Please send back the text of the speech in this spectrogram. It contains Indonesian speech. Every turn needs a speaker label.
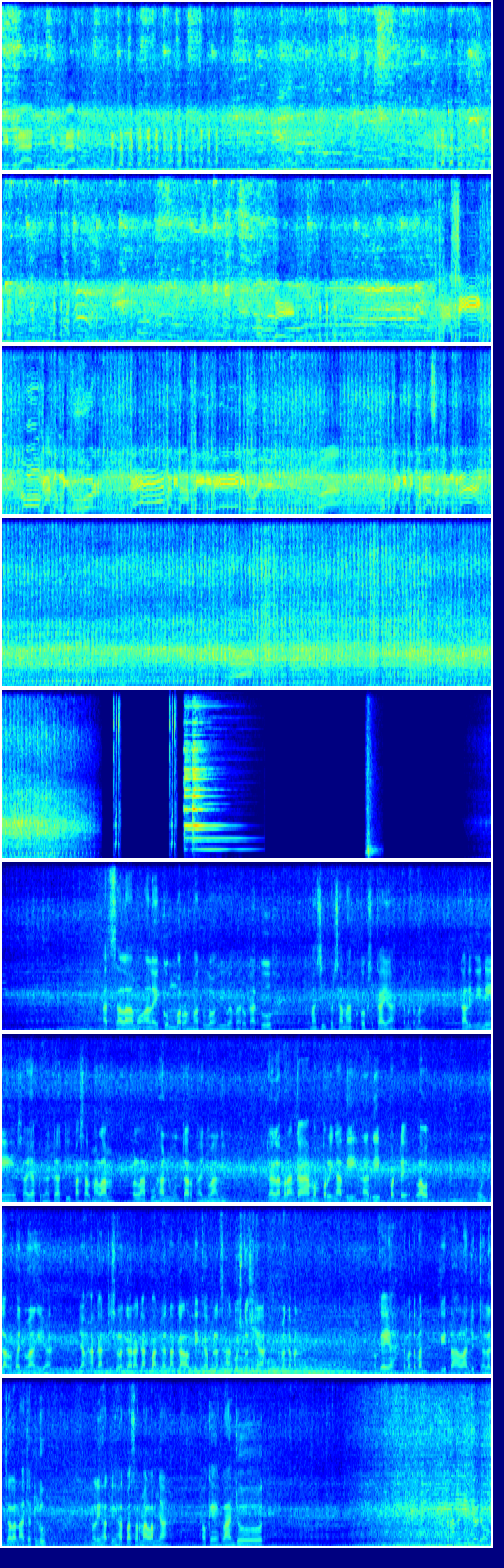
Speaker 1: hiburan hiburan hiburan asik. Asik. Lu gantung ning dhuwur Assalamualaikum warahmatullahi wabarakatuh. Masih bersama Begok Seka ya teman-teman. Kali ini saya berada di pasar malam Pelabuhan Muncar Banyuwangi. Dalam rangka memperingati Hari Petik Laut Muncar Banyuwangi ya Yang akan diselenggarakan pada tanggal 13 Agustus ya teman-teman. Oke ya teman-teman Kita lanjut jalan-jalan aja dulu melihat-lihat pasar malamnya. Oke, lanjut.
Speaker 2: Antara di pinggir yo.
